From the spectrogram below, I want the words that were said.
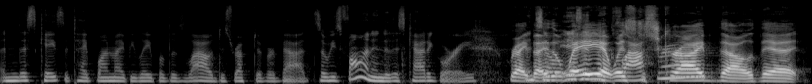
In this case, the type 1 might be labeled as loud, disruptive, or bad. So he's fallen into this category. Right. And By so the way, it it, was described, though, that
